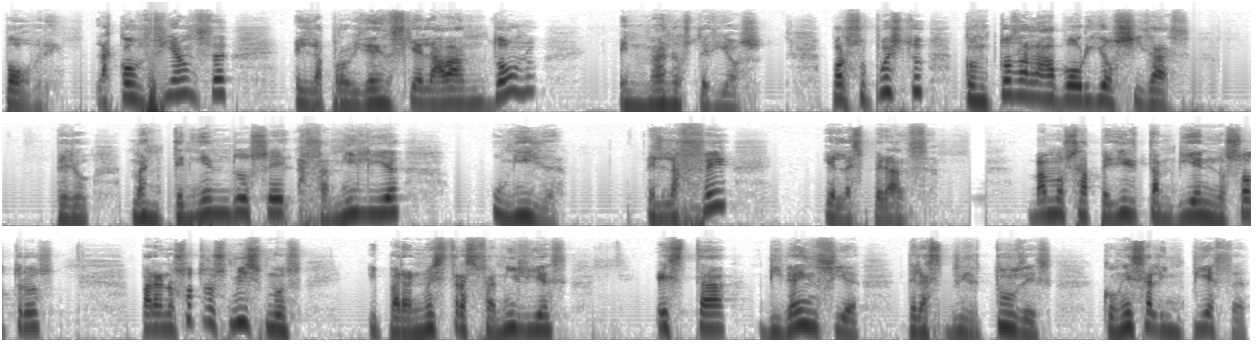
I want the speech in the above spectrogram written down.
pobre. La confianza en la providencia, el abandono en manos de Dios. Por supuesto, con toda la laboriosidad, pero manteniéndose la familia unida en la fe y en la esperanza. Vamos a pedir también nosotros, para nosotros mismos y para nuestras familias, esta vivencia de las virtudes, con esa limpieza,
